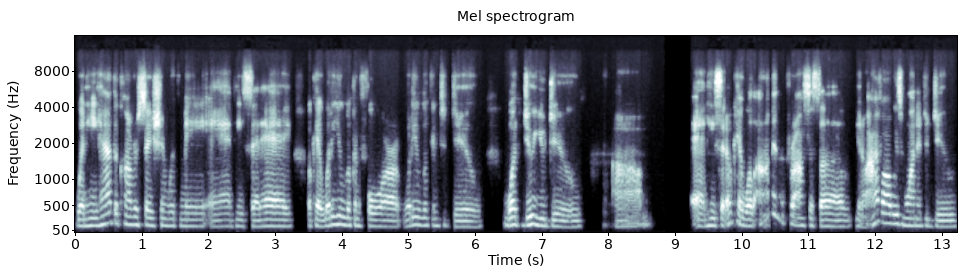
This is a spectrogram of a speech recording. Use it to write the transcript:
when he had the conversation with me and he said, Hey, okay, what are you looking for? What are you looking to do? What do you do? Um, and he said, okay, well, I'm in the process of, you know, I've always wanted to do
